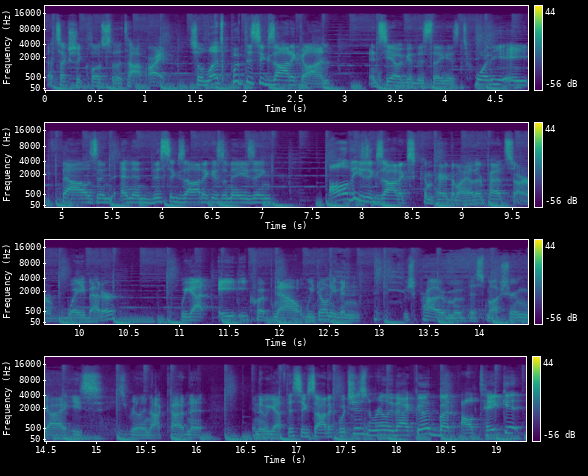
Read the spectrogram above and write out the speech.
That's actually close to the top. All right, so let's put this exotic on and see how good this thing is. 28,000, and then this exotic is amazing. All these exotics compared to my other pets are way better. We got eight equipped now. We don't even, we should probably remove this mushroom guy. He's, he's really not cutting it. And then we got this exotic, which isn't really that good, but I'll take it.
